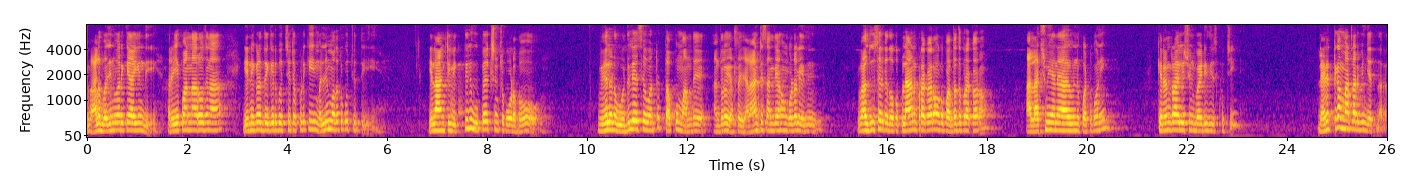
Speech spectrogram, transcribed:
ఇవాళ భజన వరకే ఆగింది. రేపు అన్న రోజున ఎన్నికల దగ్గరికి వచ్చేటప్పటికి మళ్ళీ మొదటకు వచ్చుద్ది ఇలాంటి వ్యక్తిని ఉపేక్షించకూడదు. వీళ్ళని వదిలేసావంటే తప్పు మందే. అందులో అసలు ఎలాంటి సందేహం కూడా లేదు. ఇవాళ చూశారు కదా ఒక ప్లాన్ ప్రకారం ఒక పద్ధతి ప్రకారం ఆ లక్ష్మి అనే ఆవిడని పట్టుకొని కిరణ్ రాయల్ ఇష్యూని బయటికి తీసుకొచ్చి డైరెక్ట్గా మాట్లాడిపించేస్తున్నారు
